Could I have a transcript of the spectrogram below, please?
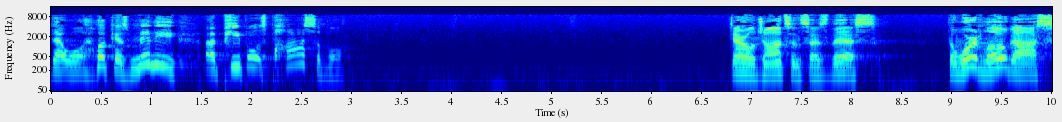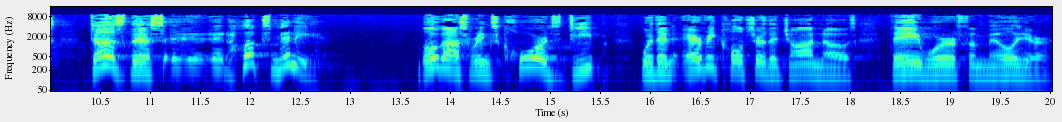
that will hook as many uh, people as possible. Daryl Johnson says this The word logos does this, it, it hooks many. Logos rings chords deep within every culture that John knows. They were familiar.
